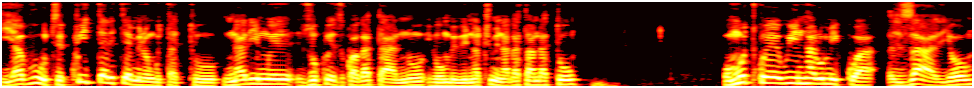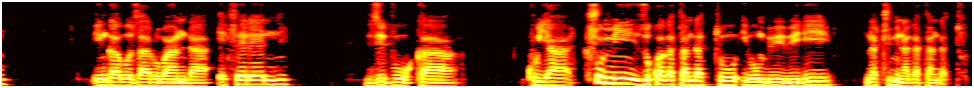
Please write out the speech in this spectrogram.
yavutse ku itariki ya mirongo itatu na rimwe z'ukwezi kwa gatanu ibihumbi bibiri na cumi na gatandatu umutwe w'intarumikwa zayo ingabo za rubanda frn zivuka ku ya cumi z'ukwa gatandatu ibihumbi bibiri na cumi na gatandatu.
